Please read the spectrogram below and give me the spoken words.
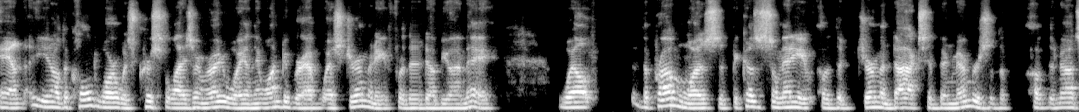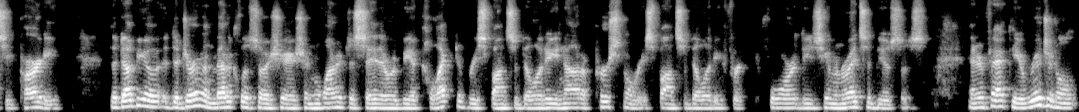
and, you know, the Cold War was crystallizing right away and they wanted to grab West Germany for the WMA. Well, the problem was that because so many of the German docs had been members of the of the Nazi Party, the W, the German Medical Association wanted to say there would be a collective responsibility, not a personal responsibility for, for these human rights abuses. And in fact, the original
